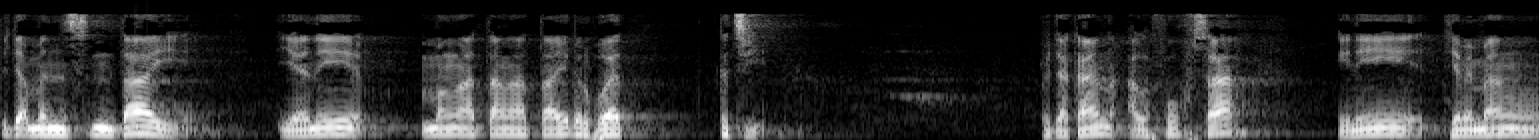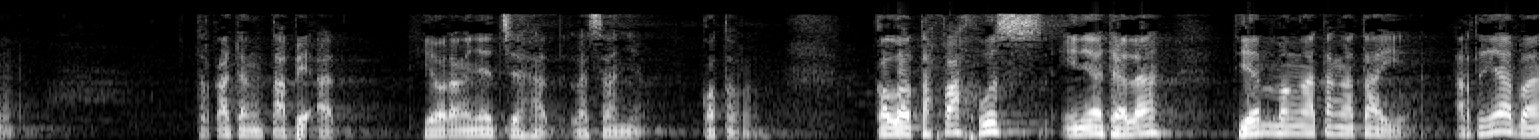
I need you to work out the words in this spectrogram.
tidak mencintai yakni mengata-ngatai berbuat keji. Bedakan al-fuhsa ini dia memang terkadang tabiat, dia orangnya jahat, rasanya kotor. Kalau tafahus ini adalah dia mengata-ngatai. Artinya apa?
